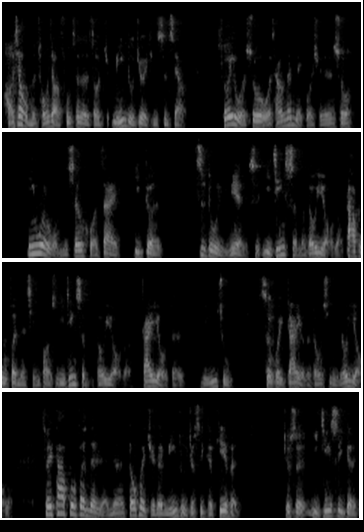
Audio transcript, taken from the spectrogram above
好像我们从小出生的时候就民主就已经是这样。所以我说，我常跟美国学生说，因为我们生活在一个制度里面是已经什么都有了，大部分的情况是已经什么都有了，该有的民主。社会该有的东西你都有了，所以大部分的人呢都会觉得民主就是一个 given，就是已经是一个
